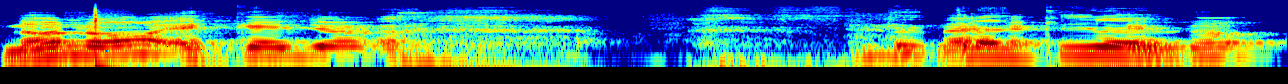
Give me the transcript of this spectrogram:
No, no, es que yo. Tranquilo.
